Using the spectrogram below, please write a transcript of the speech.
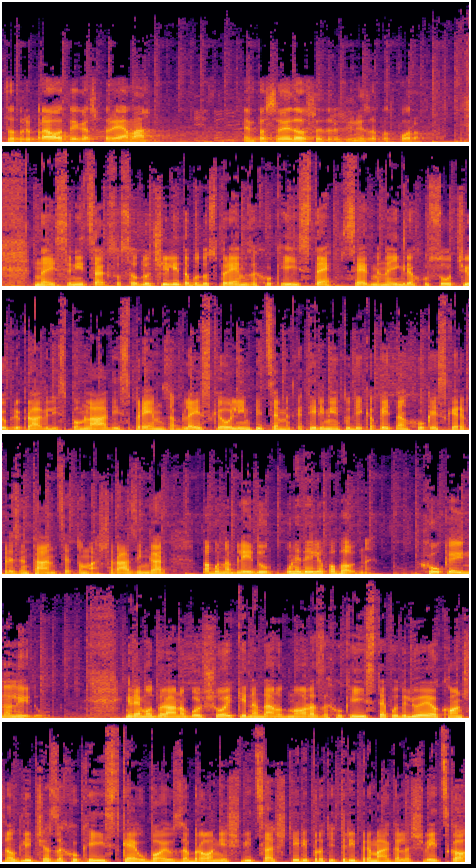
za pripravo tega sprejema in pa seveda vse družini za podporo. Na jesenicah so se odločili, da bodo sprejem za hokejiste sedme na igrah v Sočiju pripravili spomladi, sprejem za blejske olimpice, med katerimi je tudi kapetan hokejske reprezentance Tomaš Razingar, pa bo na bledu v nedeljo popovdne. Hokej na ledu. Gremo v dvorano Bolšoj, kjer na dan odmora za hokejiste podeljujejo končna odličja za hokejistke. V boju za bron je Švica 4 proti 3 premagala Švedsko.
